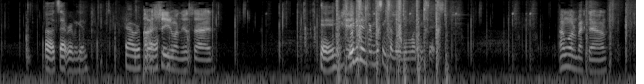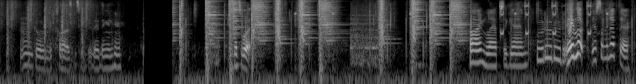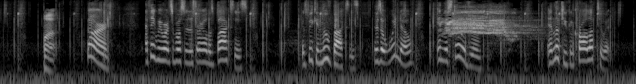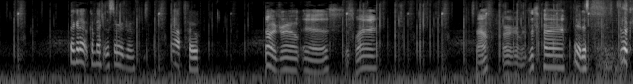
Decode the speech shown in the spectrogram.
Oh, it's that room again. Shower. Oh, I see you on the other side. Okay. Maybe there's we're missing something in one through six. I'm going back down. I'm gonna go in the closet and see if there's anything in here. What's what? Time lapse again. Ooh-doo-doo-doo. Hey, look! There's something up there. What? Darn! I think we weren't supposed to destroy all those boxes. Because we can move boxes. There's a window in the storage room. And look, you can crawl up to it. Check it out. Come back to the storage room. Ah, poo. Storage room is this way. No, storage room is this way. There it is. Look.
